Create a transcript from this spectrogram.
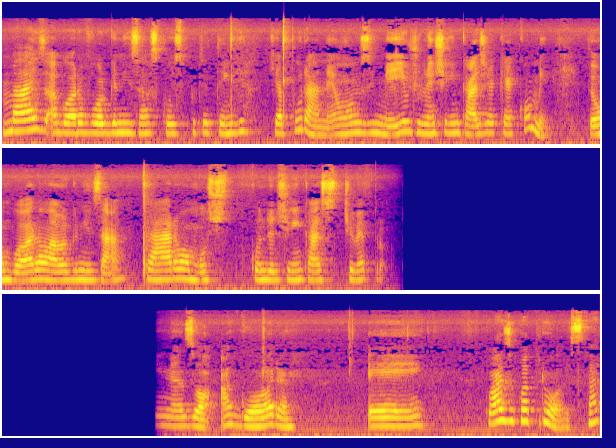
Mas agora eu vou organizar as coisas porque tem que, apurar, né? 11h30, o Juliano chega em casa e já quer comer. Então, bora lá organizar para o almoço quando ele chegar em casa estiver pronto. Meninas, ó, agora é quase 4 horas, tá?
